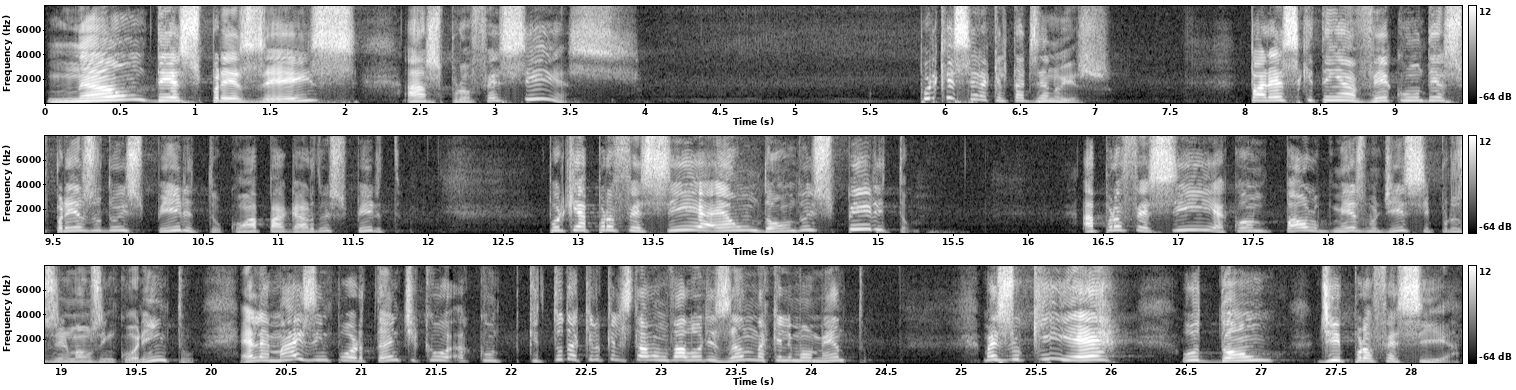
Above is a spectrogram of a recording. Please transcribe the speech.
não desprezeis as profecias. Por que será que ele está dizendo isso? Parece que tem a ver com o desprezo do Espírito, com o apagar do Espírito. Porque a profecia é um dom do Espírito. A profecia, como Paulo mesmo disse para os irmãos em Corinto, ela é mais importante que, que tudo aquilo que eles estavam valorizando naquele momento. Mas o que é o dom de profecia?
